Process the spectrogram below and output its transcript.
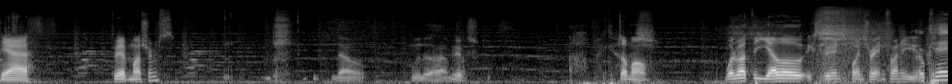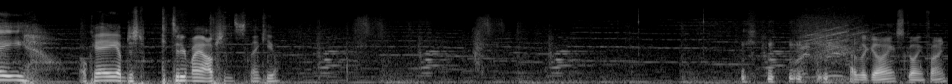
Yeah. Do we have mushrooms? No, we don't have Yep. much. Oh my god. Domo. What about the yellow experience points right in front of you? Okay, okay. I'm just considering my options. Thank you. How's it going? It's going fine.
